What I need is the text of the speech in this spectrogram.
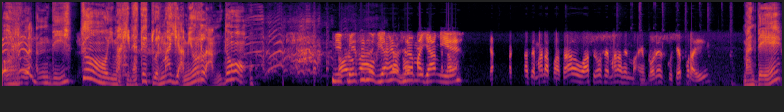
Orlandito, imagínate tú en Miami, Orlando. Mi próximo viaje va a ser a Miami, ¿eh? la semana pasada o hace dos semanas en, en Florida escuché por ahí. ¿Mandé?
